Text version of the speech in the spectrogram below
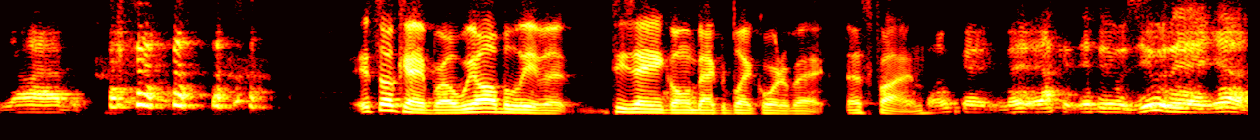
y'all haven't. it's okay, bro. We all believe it. TJ ain't going back to play quarterback. That's fine. Okay, maybe I could. If it was you, then yeah.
